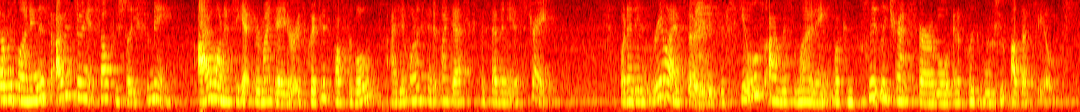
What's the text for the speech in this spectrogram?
I was learning this, I was doing it selfishly for me. I wanted to get through my data as quick as possible. I didn't want to sit at my desk for seven years straight. What I didn't realise though is the skills I was learning were completely transferable and applicable to other fields.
